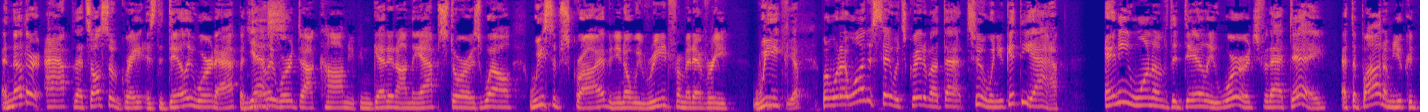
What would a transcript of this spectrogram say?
Another app that's also great is the Daily Word app at Yes. dailyword.com. You can get it on the App Store as well. We subscribe and, you know, we read from it every week. Yep. But what I want to say, what's great about that too, when you get the app, any one of the daily words for that day, at the bottom, you could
